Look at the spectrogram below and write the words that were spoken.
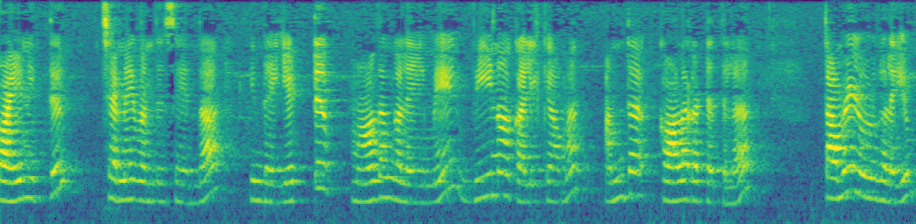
பயணித்து சென்னை வந்து சேர்ந்தார். இந்த எட்டு மாதங்களையுமே வீணா கழிக்காம அந்த காலகட்டத்துல தமிழ் நூல்களையும்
